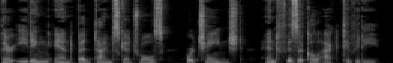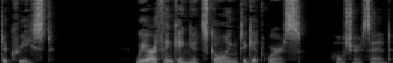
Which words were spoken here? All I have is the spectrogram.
Their eating and bedtime schedules were changed and physical activity decreased. We are thinking it's going to get worse. Hoelscher said.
